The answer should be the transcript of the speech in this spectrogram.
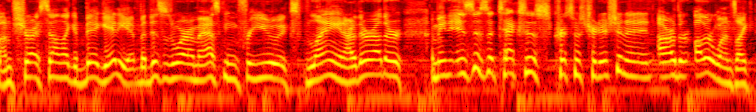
I'm sure I sound like a big idiot, but this is where I'm asking for you to explain. Are there other, I mean, is this a Texas Christmas tradition? And are there other ones? Like,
